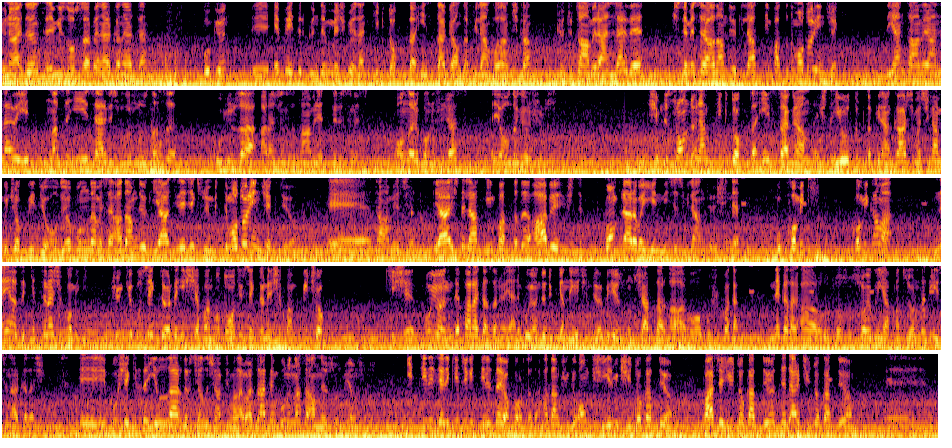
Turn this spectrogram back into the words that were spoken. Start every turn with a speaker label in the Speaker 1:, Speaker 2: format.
Speaker 1: Günaydın sevgili dostlar ben Erkan Erten. Bugün e, epeydir gündemi meşgul eden TikTok'ta, Instagram'da filan falan çıkan kötü tamirhaneler ve işte mesela adam diyor ki lastiğim patladı motor inecek diyen tamirhaneler ve nasıl iyi servis bulursunuz, nasıl ucuza aracınızı tamir ettirirsiniz onları konuşacağız. E, yolda görüşürüz. Şimdi son dönem TikTok'ta, Instagram'da, işte YouTube'da filan karşıma çıkan birçok video oluyor. Bunda mesela adam diyor ki ya silecek suyun bitti motor inecek diyor ee, tamirci. Ya işte lastiğim patladı abi işte komple arabayı yenileyeceğiz filan diyor. Şimdi bu komik komik ama ne yazık ki trajikomik. Çünkü bu sektörde iş yapan, otomotiv sektöründe iş yapan birçok kişi bu yönde para kazanıyor. Yani bu yönde dükkanını geçin diyor. Biliyorsunuz şartlar ağır, o bu şu fakat ne kadar ağır olursa olsun soygun yapmak zorunda değilsin arkadaş. Ee, bu şekilde yıllardır çalışan firmalar var. Zaten bunu nasıl anlıyorsunuz biliyor musunuz? Gittiğiniz yer ikinci gittiğinizde yok ortada. Adam çünkü 10 kişi 20 kişiyi tokatlıyor. Parçacıyı tokatlıyor. Tedarikçiyi tokatlıyor.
